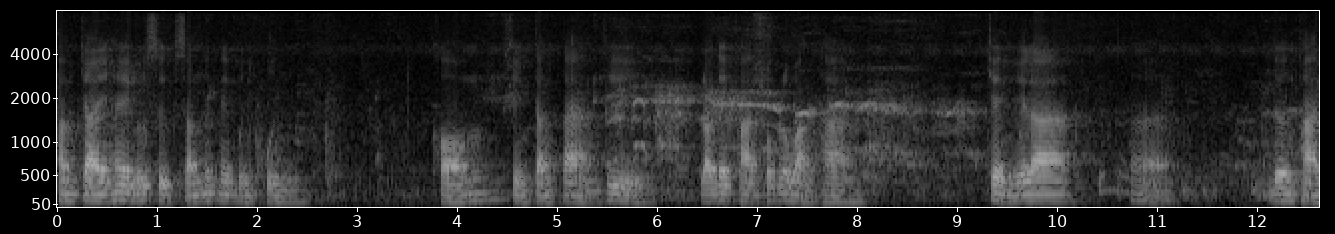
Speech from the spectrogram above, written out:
ทำใจให้รู้สึกสำนึกในบุญคุณของสิ่งต่างๆที่ เราได้ผ่านพบระหว่างทาง เช่นเวลาเดินผ่าน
